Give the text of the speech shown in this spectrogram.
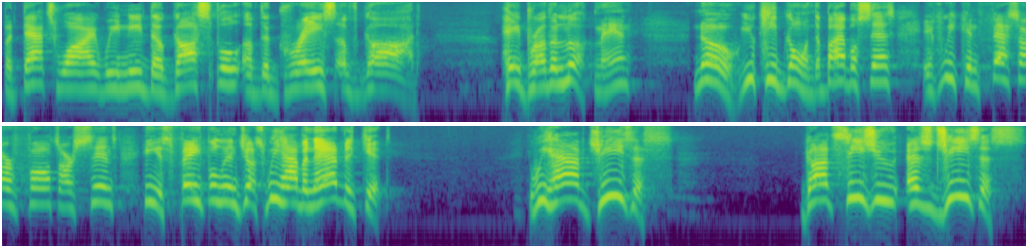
But that's why we need the gospel of the grace of God. Hey, brother, look, man. No, you keep going. The Bible says if we confess our faults, our sins, He is faithful and just. We have an advocate. We have Jesus. God sees you as Jesus.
